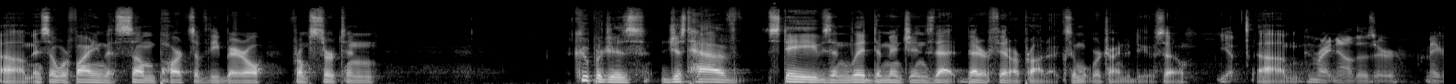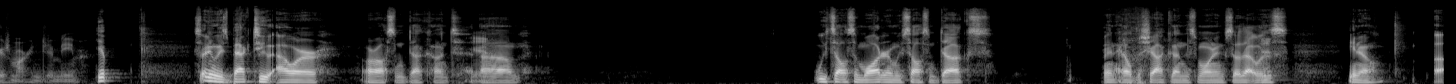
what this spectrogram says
Um, and so we're finding that some parts of the barrel from certain cooperages just have staves and lid dimensions that better fit our products and what we're trying to do. So, yep. um, And right now, those are Maker's Mark and Jim Beam. Yep. So, anyways, back to our our awesome duck hunt. Yeah. Um, we saw some water and we saw some ducks, and held the shotgun this morning. So that was, you know, uh,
